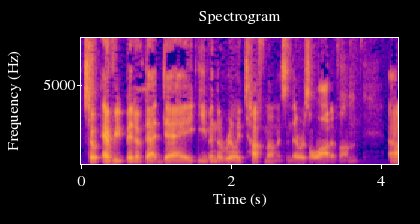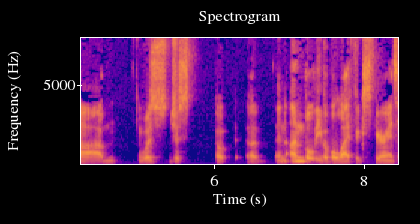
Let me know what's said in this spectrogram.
So every bit of that day, even the really tough moments, and there was a lot of them, um, was just a, an unbelievable life experience.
